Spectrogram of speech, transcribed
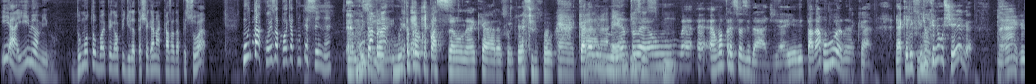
E aí, meu amigo, do motoboy pegar o pedido até chegar na casa da pessoa, muita coisa pode acontecer, né? É muita, pre muita preocupação, né, cara? Porque, tipo, é, cada cara, alimento é, um é, um, é, é, uma preciosidade. Aí ele tá na rua, né, cara? É aquele filho Mano. que não chega, né? Que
